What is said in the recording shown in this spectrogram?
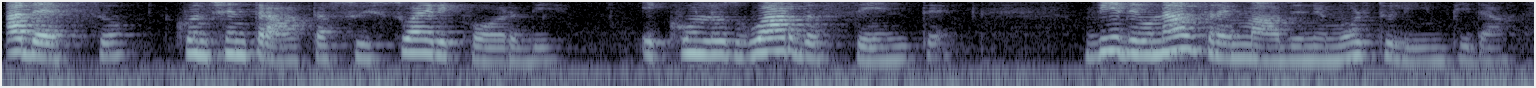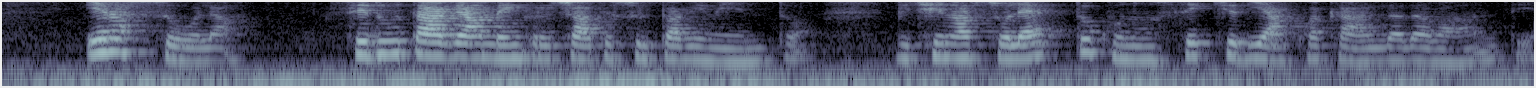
Adesso, concentrata sui suoi ricordi e con lo sguardo assente, vide un'altra immagine molto limpida. Era sola, seduta a gambe incrociate sul pavimento, vicino al suo letto con un secchio di acqua calda davanti,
